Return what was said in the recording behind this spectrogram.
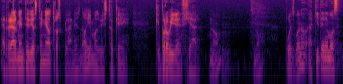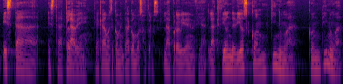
realmente Dios tenía otros planes, ¿no? Y hemos visto que, que providencial, ¿no? ¿no? Pues bueno, aquí tenemos esta, esta clave que acabamos de comentar con vosotros, la providencia, la acción de Dios continua, continua,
